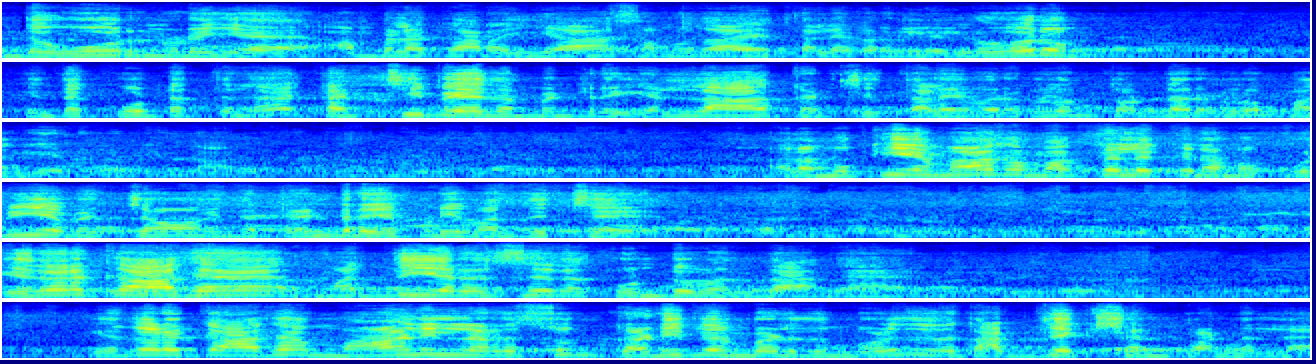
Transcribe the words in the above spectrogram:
இந்த ஊரினுடைய அம்பலக்கார ஐயா சமுதாய தலைவர்கள் எல்லோரும் இந்த கூட்டத்தில் கட்சி பேதம் என்று எல்லா கட்சி தலைவர்களும் தொண்டர்களும் பங்கேற்றிருக்கிறார்கள் அதில் முக்கியமாக மக்களுக்கு நம்ம புரிய வச்சோம் இந்த டெண்டர் எப்படி வந்துச்சு? எதற்காக மத்திய அரசு இதை கொண்டு வந்தாங்க? எதற்காக மாநில அரசும் கடிதம் எழுதும் பொழுது அதுக்கு அப்ஜெக்ஷன் பண்ணல?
